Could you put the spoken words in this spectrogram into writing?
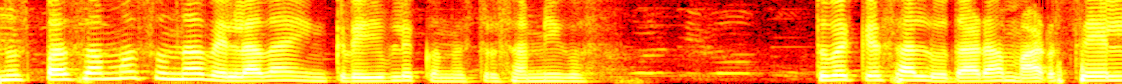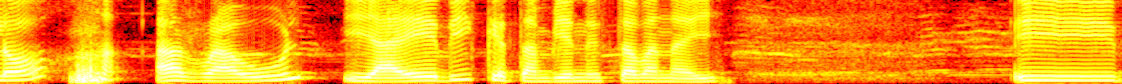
Nos pasamos una velada increíble con nuestros amigos. Tuve que saludar a Marcelo, a Raúl y a Eddie que también estaban ahí. Y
